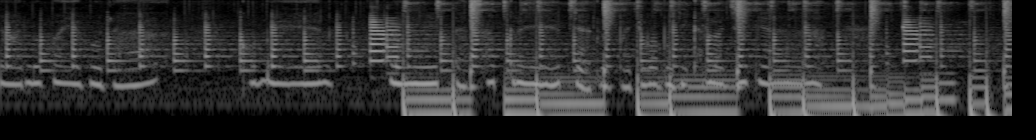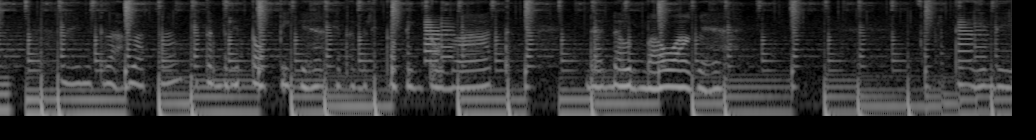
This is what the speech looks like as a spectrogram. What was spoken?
ya bunda. Komen like dan subscribe. Jangan lupa juga bunyikan loncengnya. Nah ini telah matang. Kita beri topping ya. Kita beri topping tomat dan daun bawang ya. Seperti ini.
